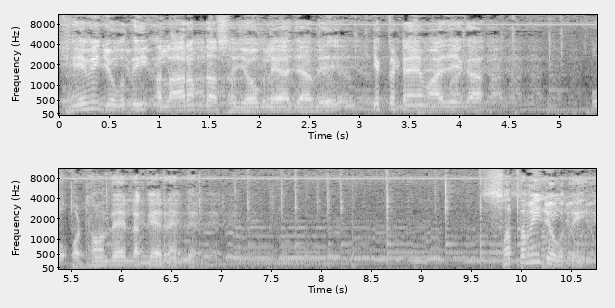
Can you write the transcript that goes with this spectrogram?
ਛੇਵੀਂ ਜੁਗਤੀ ਅਲਾਰਮ ਦਾ ਸਹਿਯੋਗ ਲਿਆ ਜਾਵੇ, ਇੱਕ ਟਾਈਮ ਆ ਜਾਏਗਾ, ਉਹ ਉਠਾਉਂਦੇ, ਲੱਗੇ ਰਹਿੰਦੇ। ਸਤਵੀਂ ਜੁਗਤੀ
